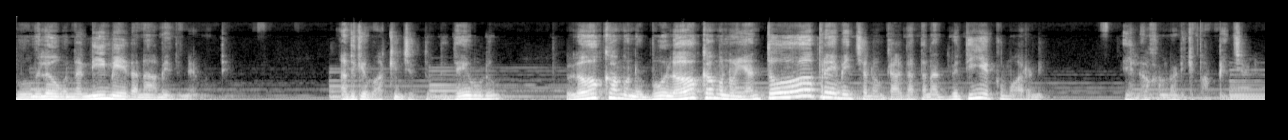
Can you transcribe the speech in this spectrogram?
భూమిలో ఉన్న నీ మీద నా మీదనే ఉంది. అందుకే వాక్యం చెప్తుంది. దేవుడు లోకమును భూలోకమును ఎంతో ప్రేమించను కాక తన ద్వితీయ కుమారుని ఈ లోకంలోనికి పంపించాడు.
